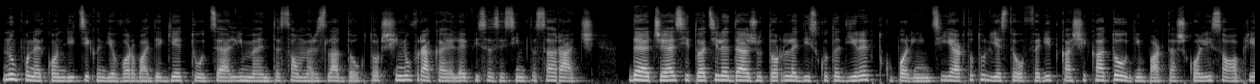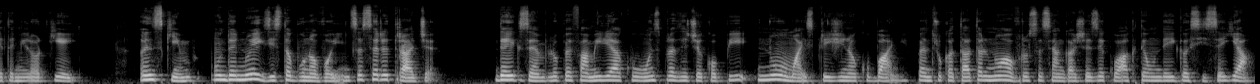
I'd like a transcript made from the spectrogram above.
Nu pune condiții când e vorba de ghetuțe, alimente sau mers la doctor și nu vrea ca elevii să se simtă săraci. De aceea, situațiile de ajutor le discută direct cu părinții, iar totul este oferit ca și cadou din partea școlii sau a prietenilor ei. În schimb, unde nu există bunăvoință, se retrage. De exemplu, pe familia cu 11 copii nu o mai sprijină cu bani, pentru că tatăl nu a vrut să se angajeze cu acte unde îi găsise ea.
